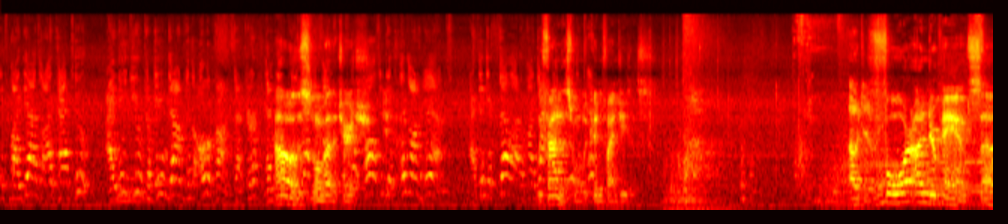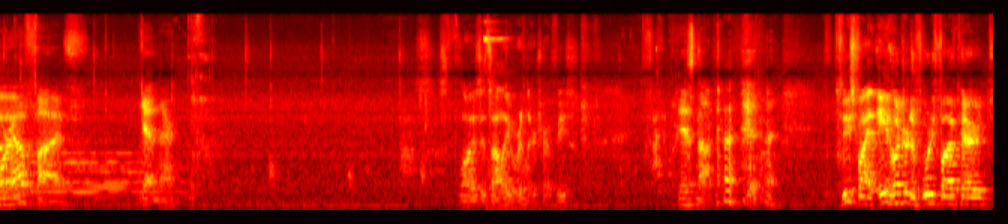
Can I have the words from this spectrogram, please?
It's my dad's iPad too. I need you to beam down to the Omicron sector and Oh, this is one by the church? falls into Klingon hands. I think it fell out of my We found this one, we couldn't find Jesus. Oh, oh, did we? Four underpants, son. Four out of five. Getting there. As long as it's not like Riddler trophies. It is not. Please find 845 pairs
